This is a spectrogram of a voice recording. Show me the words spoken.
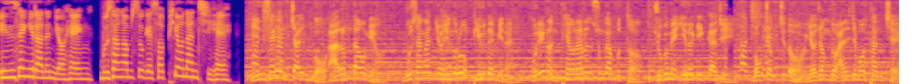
인생이라는 여행, 무상함 속에서 피어난 지혜. 인생은 짧고 아름다우며 무상한 여행으로 비유됩니다. 우리는 태어나는 순간부터 죽음에 이르기까지 목적지도 여정도 알지 못한 채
